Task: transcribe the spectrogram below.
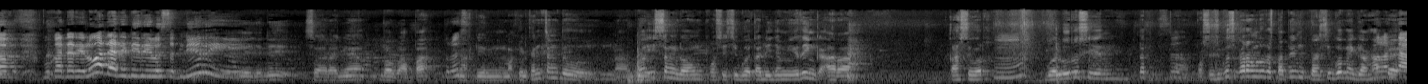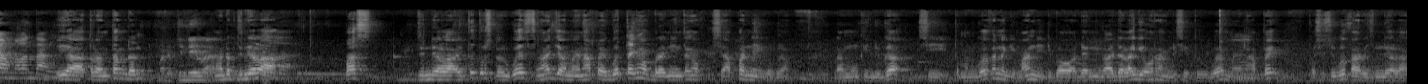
bukan dari luar dari diri lu sendiri Iya jadi suaranya bapak-bapak Terus? makin makin kenceng tuh. Nah gue iseng dong posisi gue tadinya miring ke arah kasur, Hmm. gue lurusin. Tep. Nah, posisi gue sekarang lurus tapi posisi gue megang HP. melentang melentang Iya terlentang dan Madep jendela. ngadep jendela. Pas jendela itu terus dan gue sengaja main HP. Gue tengok beraniin tengok siapa nih gue bilang. Nah mungkin juga si teman gue kan lagi mandi di bawah dan nggak ada lagi orang di situ. Gue main HP, posisi gue ke arah jendela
